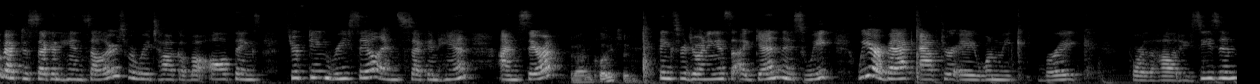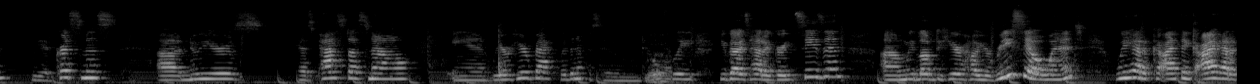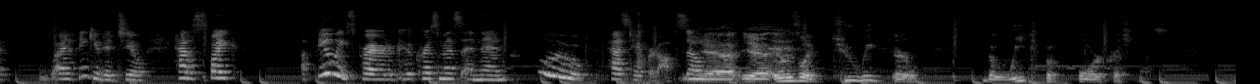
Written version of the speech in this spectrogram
Welcome back to Secondhand Sellers, where we talk about all things thrifting, resale, and secondhand. I'm Sarah. And I'm Klayton. Thanks for joining us again this week. We are back after a one week break for the holiday season. We had Christmas, uh, New Year's has passed us now, and we are here back with an episode. Yeah. Hopefully, you guys had a great season. Um, we'd love to hear how your resale went. We had a, I think I had a, I think you did too, had a spike a few weeks prior to Christmas, and then woo, has tapered off. So Yeah, yeah, it was like two week or the week before Christmas.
